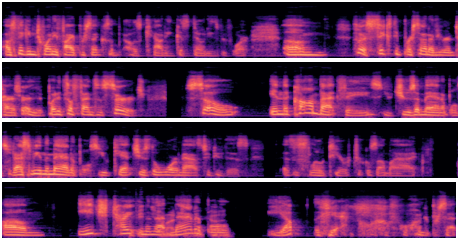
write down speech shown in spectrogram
i was thinking 25% because i was counting custodians before um so it's 60% of your entire strategy but it's offensive surge so in the combat phase you choose a maniple so it has to be in the maniple so you can't choose the war master to do this as a slow tear trickles down my eye um each titan in that maniple Yep. Yeah. 100%.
